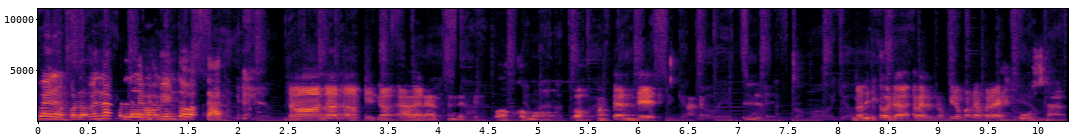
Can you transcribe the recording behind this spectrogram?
Bueno, por lo menos el movimiento va a estar. No, no, no. A ver, vos como, vos como estudiante, no digo, la, a ver, no quiero poner para excusa.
